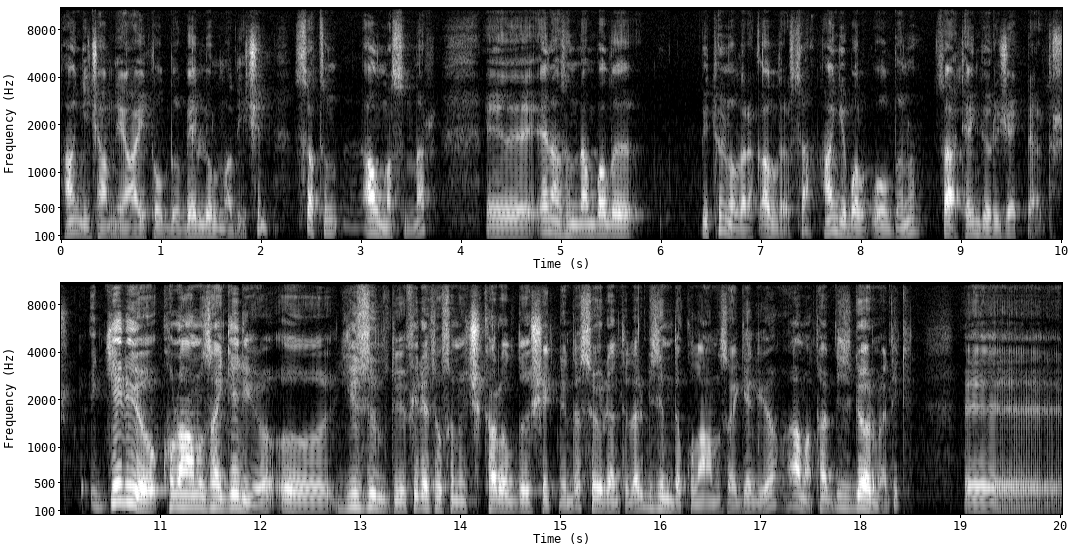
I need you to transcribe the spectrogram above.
hangi canlıya ait olduğu belli olmadığı için satın almasınlar. Ee, en azından balığı bütün olarak alırsa hangi balık olduğunu zaten göreceklerdir. Geliyor, kulağımıza geliyor, e, yüzüldüğü, filetosunun çıkarıldığı şeklinde söylentiler bizim de kulağımıza geliyor. Ama tabii biz görmedik. Ee,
